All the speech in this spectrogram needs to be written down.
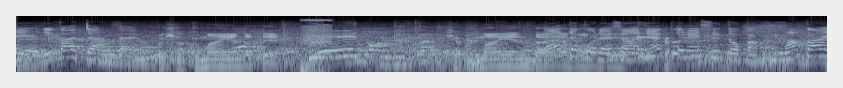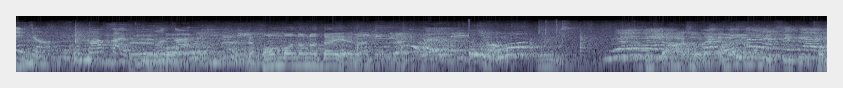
いよ、リカちゃんだよ。これ100万円だって。えー、100万円ダイだってヤモンド。これさ、ネックレスとか細かいじゃん。細かい細かい。本物のダイヤなんじゃない見た？これ。ダイヤモンドついてる本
